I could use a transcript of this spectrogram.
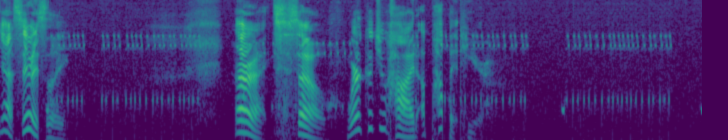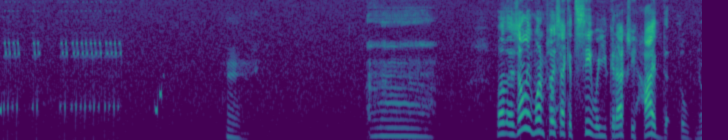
Yeah, seriously. Alright, so, where could you hide a puppet here? Hmm. Uh, well, there's only one place I could see where you could actually hide the... Oh, no,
